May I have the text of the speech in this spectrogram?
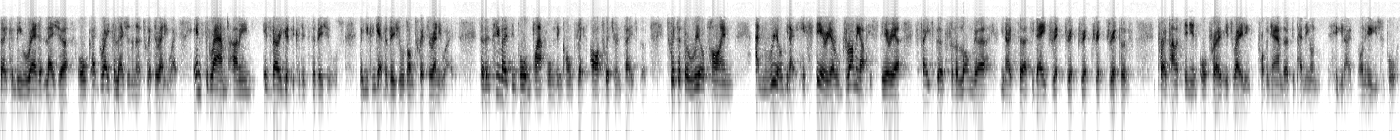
So it can be read at leisure or at greater leisure than at Twitter anyway. Instagram, I mean, is very good because it's the visuals, but you can get the visuals on Twitter anyway. So the two most important platforms in conflict are Twitter and Facebook. Twitter for real time and real, you know, hysteria, drumming up hysteria. Facebook for the longer, you know, 30-day drip, drip, drip, drip, drip of pro-Palestinian or pro-Israeli propaganda, depending on who, you know on who you support.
